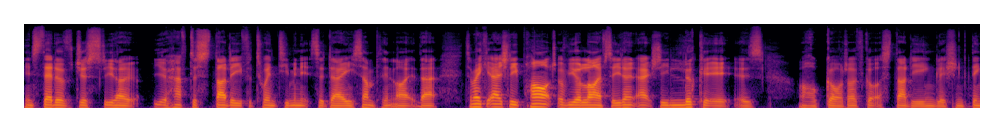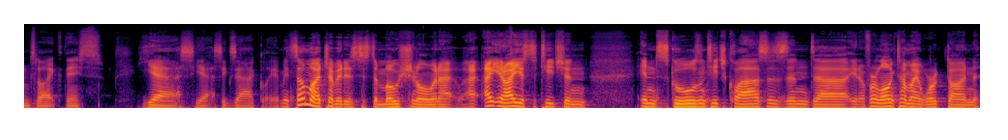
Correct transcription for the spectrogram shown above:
instead of just, you know, you have to study for 20 minutes a day, something like that, to make it actually part of your life so you don't actually look at it as, oh God, I've got to study English and things like this. Yes, yes, exactly. I mean, so much of it is just emotional. When I, I you know, I used to teach in in schools and teach classes, and uh, you know, for a long time I worked on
